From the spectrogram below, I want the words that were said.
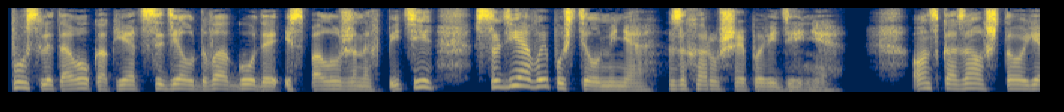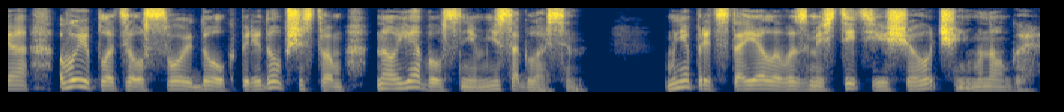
После того, как я отсидел два года из положенных пяти, судья выпустил меня за хорошее поведение. Он сказал, что я выплатил свой долг перед обществом, но я был с ним не согласен. Мне предстояло возместить еще очень многое.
